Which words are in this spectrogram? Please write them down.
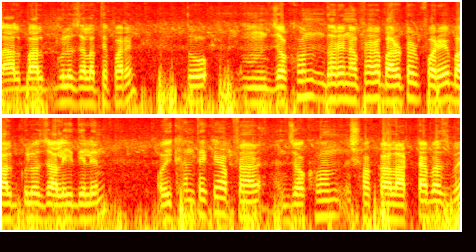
লাল বাল্বগুলো জ্বালাতে পারেন। তো যখন ধরেন আপনারা বারোটার পরে বাল্বগুলো জ্বালিয়ে দিলেন, ওইখান থেকে আপনার যখন সকাল আটটা বাজবে,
